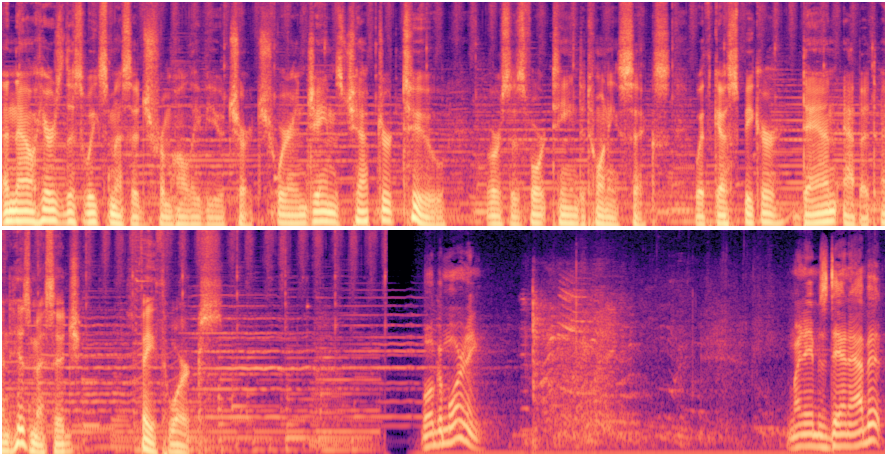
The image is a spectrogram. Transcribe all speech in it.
And now here's this week's message from Hollyview Church. We're in James chapter 2, verses 14 to 26, with guest speaker Dan Abbott and his message, Faith Works. Well, good morning. My name is Dan Abbott,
